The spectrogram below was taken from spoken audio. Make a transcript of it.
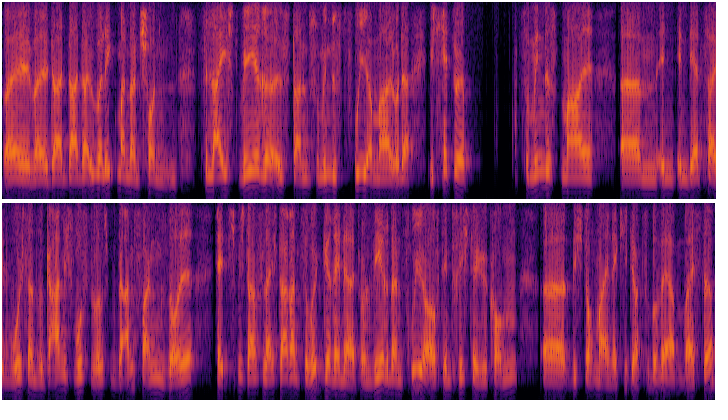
Weil, weil da, da, da überlegt man dann schon, vielleicht wäre es dann zumindest früher mal oder ich hätte zumindest mal ähm, in, in der Zeit, wo ich dann so gar nicht wusste, was ich mit mir anfangen soll, hätte ich mich dann vielleicht daran zurückgerinnert und wäre dann früher auf den Trichter gekommen, äh, mich doch mal in der Kita zu bewerben, weißt du?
